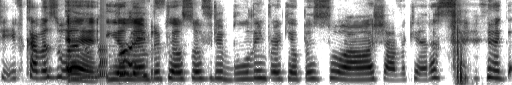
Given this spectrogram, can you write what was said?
e ficava zoando. É, e eu lembro que eu sofri bullying porque o pessoal achava que era cega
